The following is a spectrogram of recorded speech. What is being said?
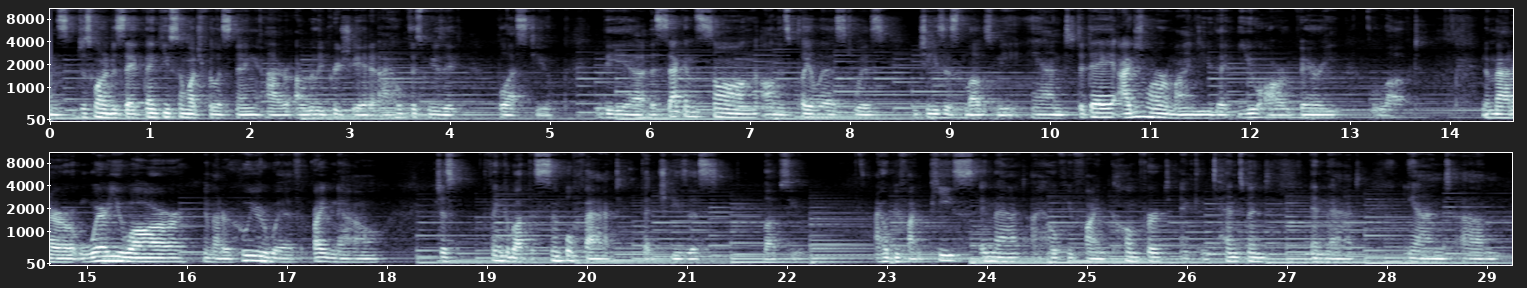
friends, just wanted to say thank you so much for listening. I, I really appreciate it. I hope this music blessed you. The, uh, the second song on this playlist was Jesus Loves Me, and today I just want to remind you that you are very loved. No matter where you are, no matter who you're with right now, just think about the simple fact that Jesus loves you. I hope you find peace in that. I hope you find comfort and contentment in that. And um,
